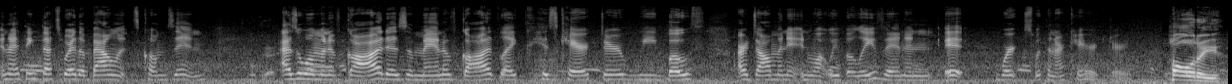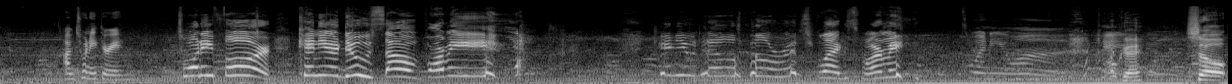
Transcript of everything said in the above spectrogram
and I think that's where the balance comes in. Okay. As a woman of God, as a man of God, like his character, we both are dominant in what we believe in, and it works within our character. How old are you? I'm 23. 24. Can you do something for me? Can you do a little rich flex for me? 21. Okay. So,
